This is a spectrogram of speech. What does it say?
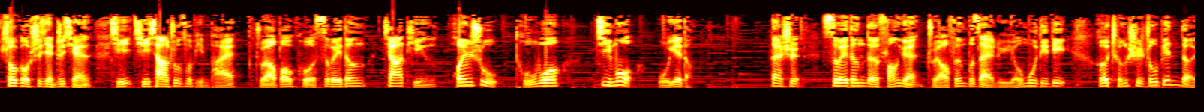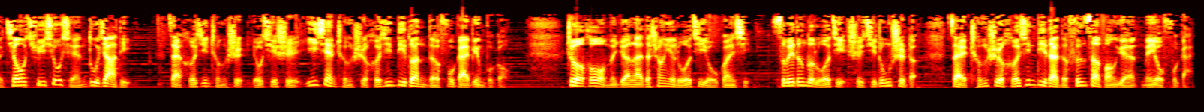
收购事件之前，其旗下住宿品牌主要包括斯维登、家庭、欢树、途窝、寂寞、五月等。但是，斯维登的房源主要分布在旅游目的地和城市周边的郊区休闲度假地，在核心城市，尤其是一线城市核心地段的覆盖并不够。这和我们原来的商业逻辑有关系。斯维登的逻辑是集中式的，在城市核心地带的分散房源没有覆盖。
